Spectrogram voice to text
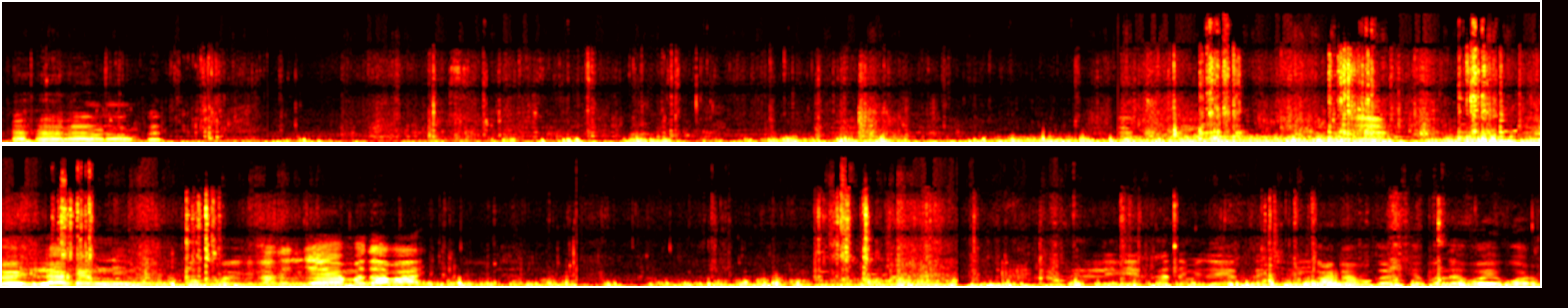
કહેલા કેમ નહીં? તો કહેલા થઈ જાય બધા ભાઈ કાંટા વગર છે બધા ભાઈ નો.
